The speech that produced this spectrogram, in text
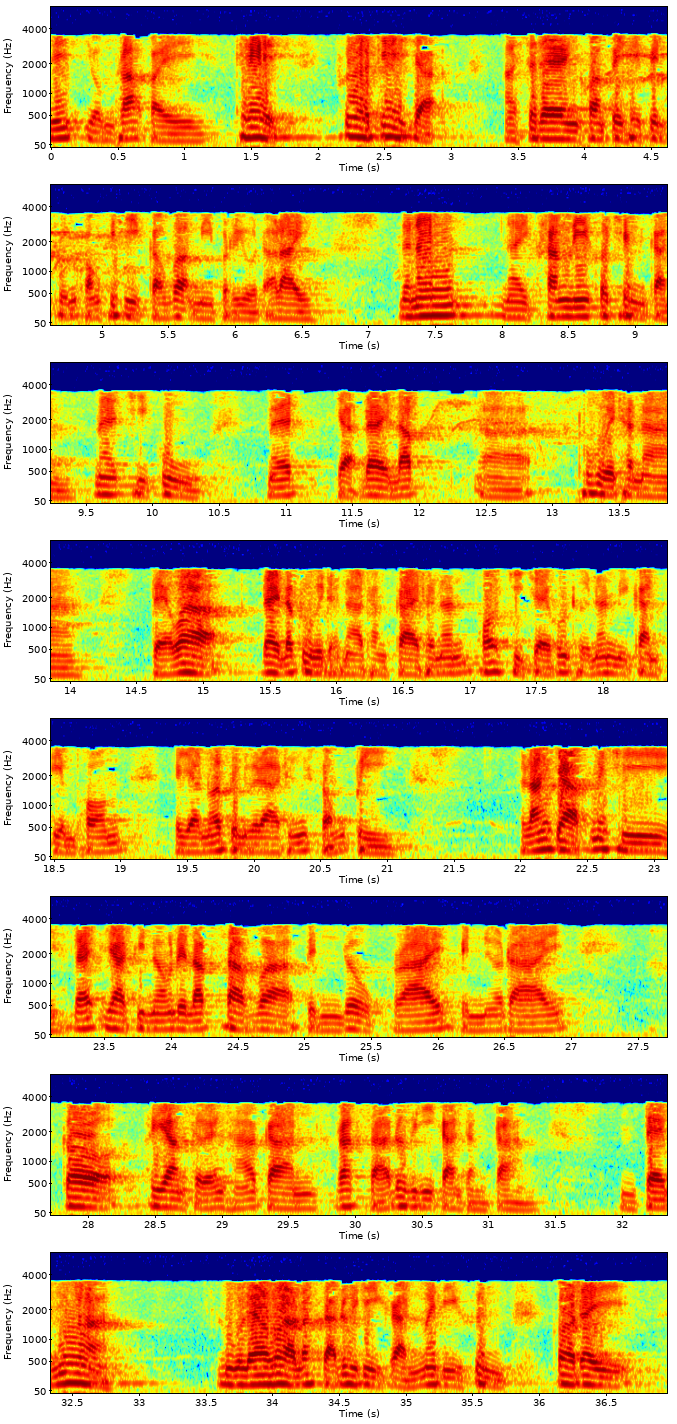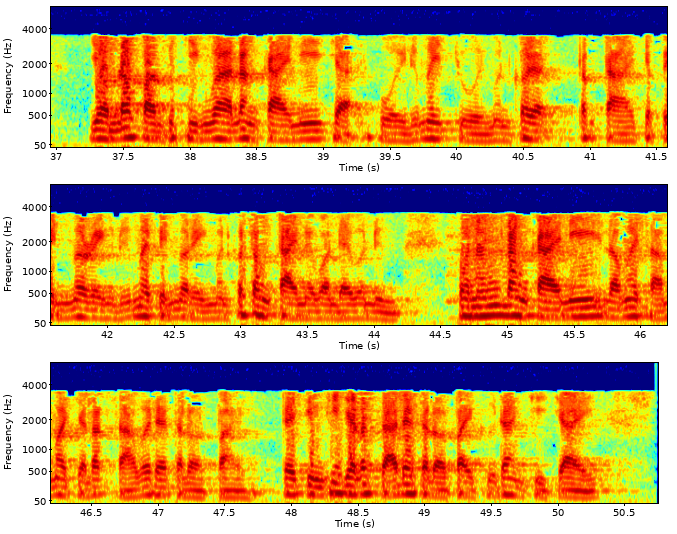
นิยมพระไปเทศเพื่อที่จะ แสดงความเป็นเหตุเป็นผลของพิธีกรรมว่ามีประโยชน์อะไร ดังนั้นในครั้งนี้ก็เช่นกัน แม่ชีกุ้ง แม้จะได้รับทุกเวทนา แต่ว่าได้รับทุกเวทนาทางกายเท่านั้น เพราะจิตใจของเธอนั้นมีการเตรียมพร้อมแต่อย่างน้อยเป็นเวลาถึงสองปี หลังจากไม่ชีและญาติพี่น้องได้รับทราบว่าเป็นโรคร้าย เป็นเนื้อร้าย ก็พยายามแสวงหาการรักษาด้วยวิธีการต่างๆ แต่เมื่อ ดูแล้วว่ารักษาด้วยวิธีการไม่ดีขึ้น ก็ได้ยอมรับความเป็นจริงว่าร่างกายนี้จะป่วยหรือไม่ป่วย มันก็ต้องตายจะเป็นมะเร็ง หรือไม่เป็นมะเร็ง มันก็ต้องตายในวันใดวันหนึ่ง เพราะนั้นร่างกายนี้เราไม่สามารถจะรักษาไว้ได้ตลอดไป แต่สิ่งที่จะรักษาได้ตลอดไปคือด้านจิตใจ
